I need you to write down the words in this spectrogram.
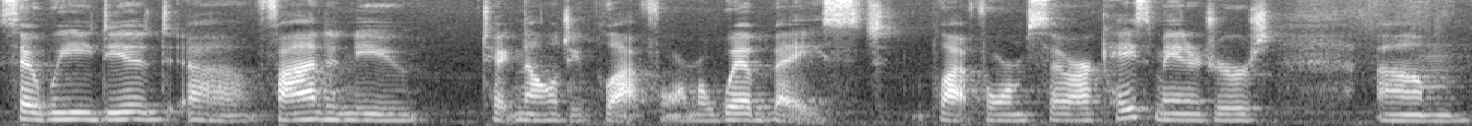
so we did uh, find a new technology platform, a web-based platform. So our case managers um,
